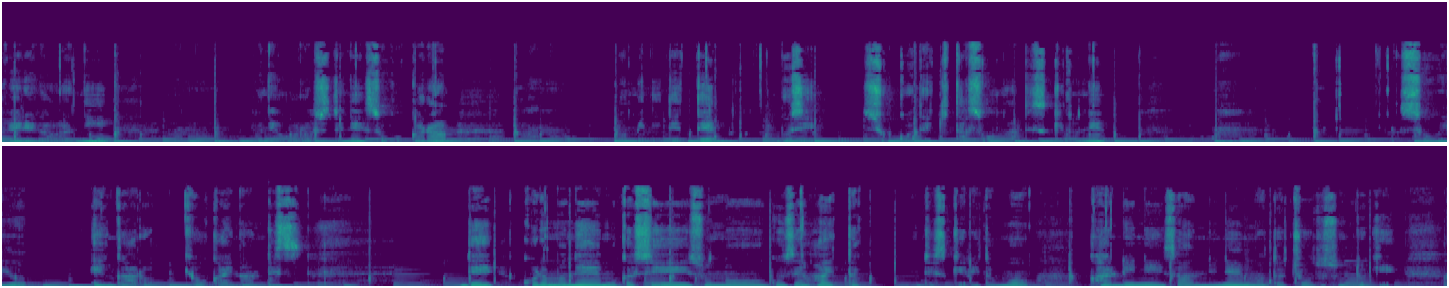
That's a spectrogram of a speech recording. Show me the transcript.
テベレ川にあの船を下ろしてねそこからあの海に出て無事出港できたそうなんですけどね、うん、そういう縁がある教会なんです。でこれもね昔その偶然入ったんですけれども管理人さんにねまたちょうどその時あ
